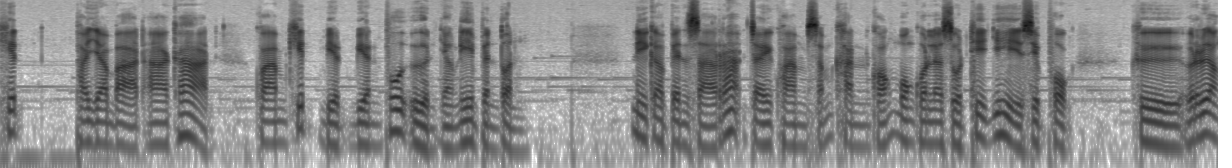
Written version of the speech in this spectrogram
คิดพยาบาทอาฆาต ความคิดเบียดเบียนผู้อื่นอย่างนี้เป็นต้น นี่ก็เป็นสาระใจความสำคัญของมงคลสูตรที่ 26 คือเรื่อง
